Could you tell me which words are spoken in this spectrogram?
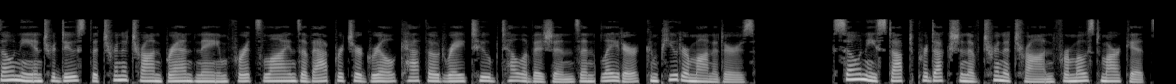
Sony introduced the Trinitron brand name for its lines of aperture grille cathode ray tube televisions and later computer monitors. Sony stopped production of Trinitron for most markets,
